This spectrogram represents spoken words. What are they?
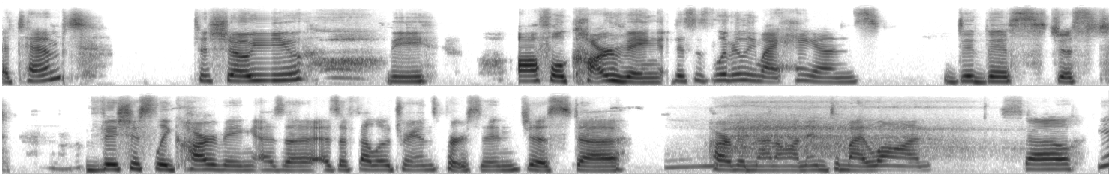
attempt to show you the awful carving. This is literally my hands did this just viciously carving as a as a fellow trans person, just uh, carving that on into my lawn. So yeah,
